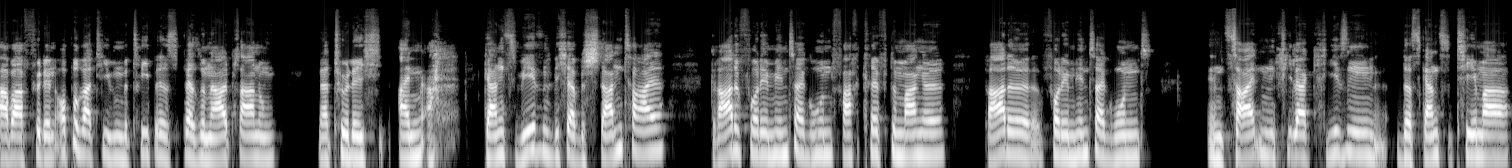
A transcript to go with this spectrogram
aber für den operativen Betrieb ist Personalplanung natürlich ein ganz wesentlicher Bestandteil, gerade vor dem Hintergrund Fachkräftemangel, gerade vor dem Hintergrund in Zeiten vieler Krisen das ganze Thema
